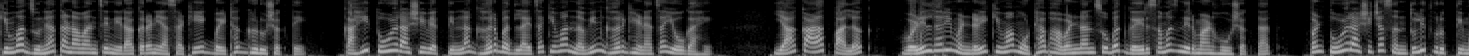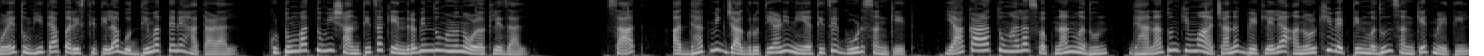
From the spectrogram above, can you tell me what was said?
किंवा जुन्या तणावांचे निराकरण यासाठी एक बैठक घडू शकते. काही तूळ राशी व्यक्तींना घर बदलायचा किंवा नवीन घर घेण्याचा योग आहे. या काळात पालक वडीलधारी मंडळी किंवा मोठ्या भावंडांसोबत गैरसमज निर्माण होऊ शकतात पण तूळ राशीच्या संतुलित वृत्तीमुळे तुम्ही त्या परिस्थितीला बुद्धिमत्तेने हाताळाल. कुटुंबात तुम्ही शांतीचा केंद्रबिंदू म्हणून ओळखले जाल. सात. आध्यात्मिक जागृती आणि नियतीचे गूढ संकेत. या काळात तुम्हाला स्वप्नांमधून ध्यानातून किंवा अचानक भेटलेल्या अनोळखी व्यक्तींमधून संकेत मिळतील.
